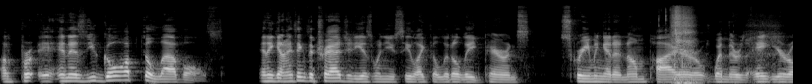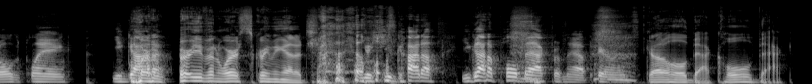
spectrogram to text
of and as you go up the levels, and again, I think the tragedy is when you see like the little league parents screaming at an umpire when there's eight year olds playing. You gotta, or, or, even worse, screaming at a child. You, you, gotta, you gotta pull back from that, parents. gotta hold back, hold back.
